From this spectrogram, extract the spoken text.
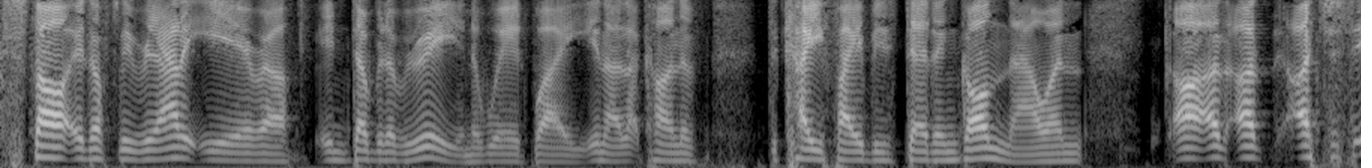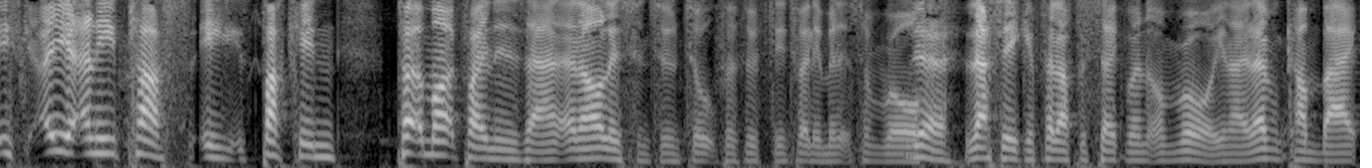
started off the reality era in WWE in a weird way, you know, that kind of, the kayfabe is dead and gone now, and I, I, I just, yeah, and he plus he fucking put a microphone in his hand, and I'll listen to him talk for 15, 20 minutes on Raw. Yeah. And that's how you can fill up a segment on Raw. You know, let him come back,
